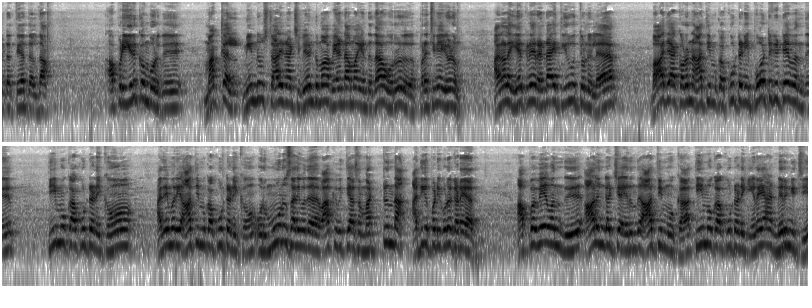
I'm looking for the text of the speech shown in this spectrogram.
என்ற தேர்தல் தான். அப்படி இருக்கும் பொழுது மக்கள் மீண்டும் ஸ்டாலின் ஆட்சி வேண்டுமா வேண்டாமா என்று தான் ஒரு பிரச்சனையே எழும். அதனால் ஏற்கனவே ரெண்டாயிரத்தி இருபத்தி ஒன்றில் பாஜகவுடன் அதிமுக கூட்டணி போட்டுக்கிட்டே வந்து திமுக கூட்டணிக்கும் அதே மாதிரி அதிமுக கூட்டணிக்கும் ஒரு மூணு சதவீத வாக்கு வித்தியாசம் மட்டும்தான். அதிகப்படி கூட கிடையாது. அப்போவே வந்து ஆளுங்கட்சியாக இருந்து அதிமுக திமுக கூட்டணிக்கு இணையாக நெருங்கிச்சு.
